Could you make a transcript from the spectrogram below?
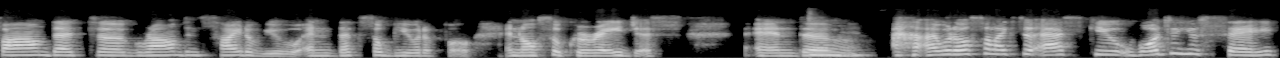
found that uh, ground inside of you and that's so beautiful and also courageous and um, mm. I would also like to ask you, what do you say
